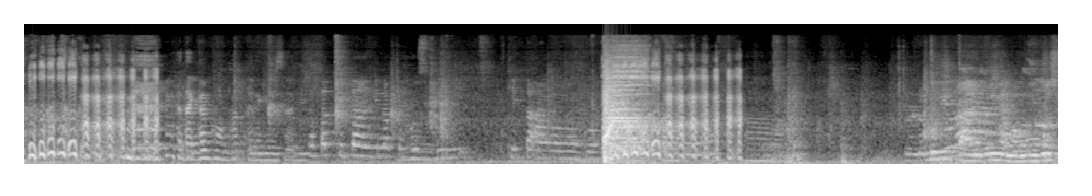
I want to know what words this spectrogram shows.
Kadagang hugot talaga sa dito. Dapat kita ang ginapugos, dili kita ang mamugos. Pero lugi time ko yung mamugos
